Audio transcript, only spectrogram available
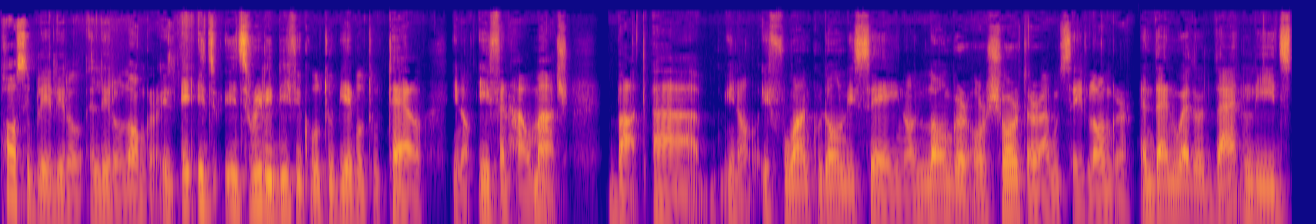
possibly a little a little longer. It, it, it's it's really difficult to be able to tell, you know, if and how much. But uh, you know, if one could only say, you know, longer or shorter, I would say longer. And then whether that leads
